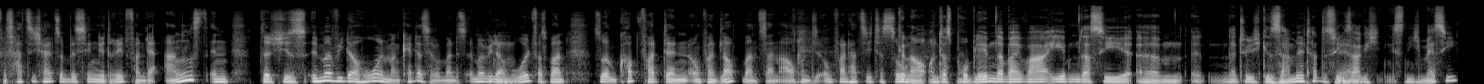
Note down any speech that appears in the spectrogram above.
Das hat sich halt so ein bisschen gedreht von der Angst in durch dieses immer wiederholen. Man kennt das ja, wenn man das immer Mhm. wiederholt, was man so im Kopf hat, denn irgendwann glaubt man es dann auch und irgendwann hat sich das so. Genau, und das Problem dabei war eben, dass sie ähm, äh, natürlich gesammelt hat, deswegen Ja. sage ich, ist nicht Messi,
